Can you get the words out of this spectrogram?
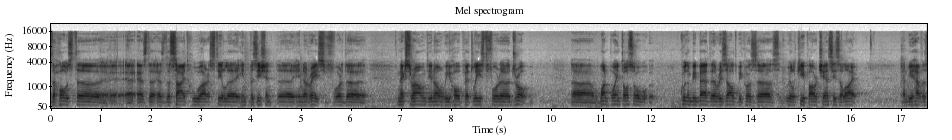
the host, uh, as the as the side who are still uh, in position uh, in a race for the next round. You know, we hope at least for a draw. Uh, one point also couldn't be bad result because uh, we'll keep our chances alive, and we have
